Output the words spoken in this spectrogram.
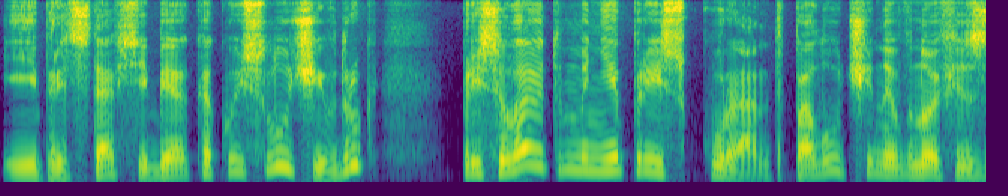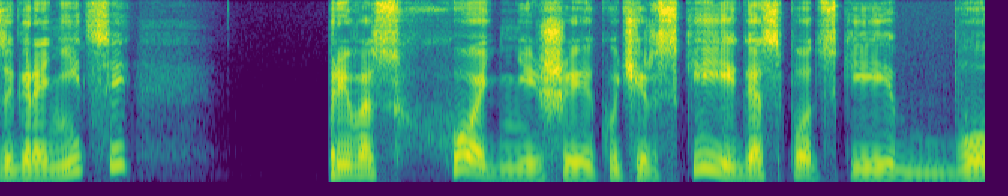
И представь себе, какой случай. Вдруг присылают мне прескурант, полученный вновь из-за границы, превосходнейшие кучерские и господские бороды,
